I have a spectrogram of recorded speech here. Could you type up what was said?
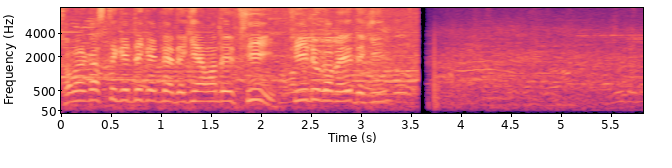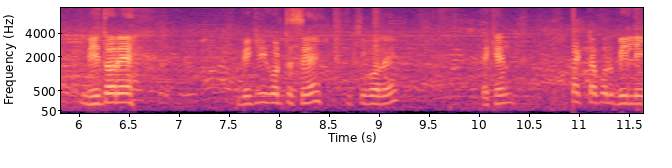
সবার কাছ থেকে টিকিট নেয়, দেখি আমাদের ফ্রি ফ্রি ঢুকাবে, দেখি। ভিতরে বিক্রি করতেছে, কি বলে? দেখেন একটা পুরো বিল্ডিং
